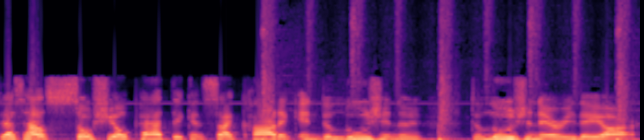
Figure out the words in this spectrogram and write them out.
That's how sociopathic and psychotic and delusion, delusionary they are.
